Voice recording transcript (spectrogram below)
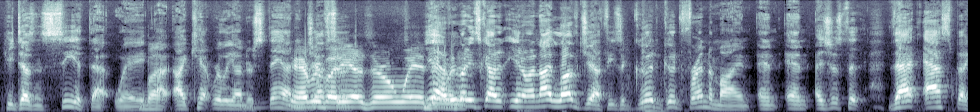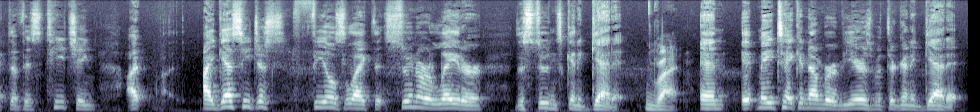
he doesn't see it that way. But- I, I can't really understand. And Everybody a- has their own way of doing it. yeah, doing everybody's it. got it, you know, and I love Jeff. He's a good, good friend of mine, and and it's just that that aspect of his teaching, I, I guess he just feels like that sooner or later the student's going to get it, Right. and it may take a number of years, but they're going to get it.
